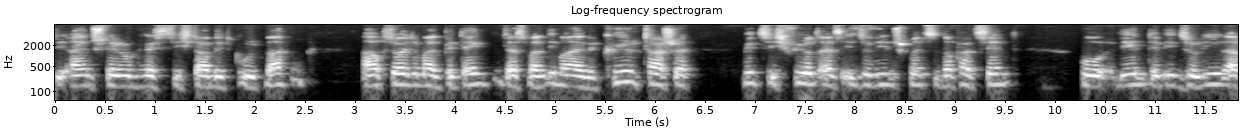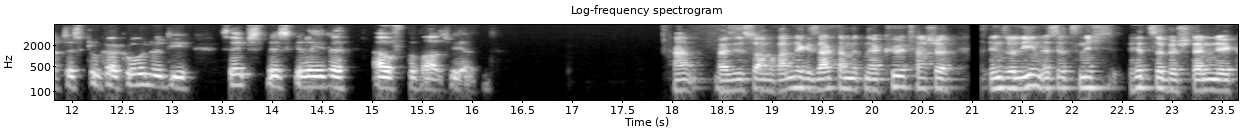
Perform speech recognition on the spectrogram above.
die Einstellung lässt sich damit gut machen. Auch sollte man bedenken, dass man immer eine Kühltasche mit sich führt als insulinspritzender Patient, wo neben dem Insulin auch das Glucagon und die Selbstmessgeräte aufbewahrt werden. Ja, weil Sie es so am Rande gesagt haben mit einer Kühltasche. Insulin ist jetzt nicht hitzebeständig,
